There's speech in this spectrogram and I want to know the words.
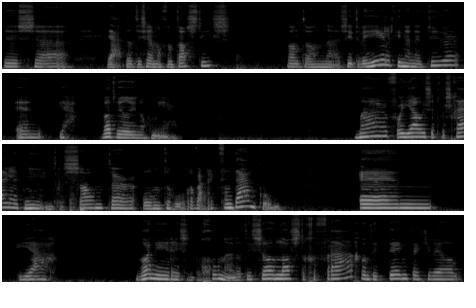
Dus uh, ja, dat is helemaal fantastisch. Want dan uh, zitten we heerlijk in de natuur. En ja, wat wil je nog meer? Maar voor jou is het waarschijnlijk nu interessanter om te horen waar ik vandaan kom. En ja, wanneer is het begonnen? Dat is zo'n lastige vraag, want ik denk dat je wel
